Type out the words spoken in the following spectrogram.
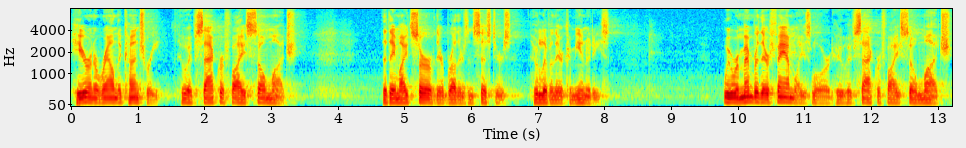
here and around the country who have sacrificed so much that they might serve their brothers and sisters who live in their communities. We remember their families, Lord, who have sacrificed so much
